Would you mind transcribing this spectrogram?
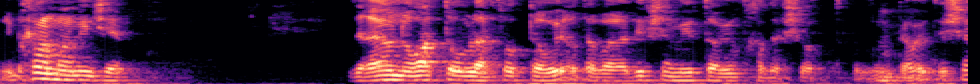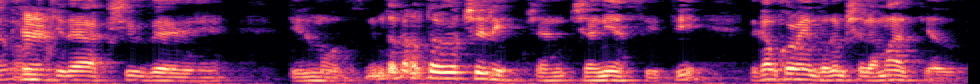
אני בכלל מאמין שזה רעיון נורא טוב לעשות טעויות, אבל עדיף שהן יהיו טעויות חדשות. אז אם טעויות ישנות, כן. כדאי להקשיב וללמוד. אז אני מדבר על טעויות שלי, שאני, שאני עשיתי, וגם כל מיני דברים שלמדתי. אז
